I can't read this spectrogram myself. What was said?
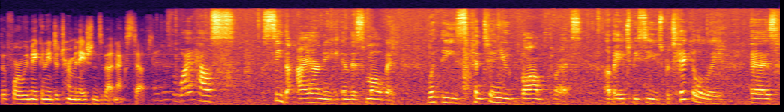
before we make any determinations about next steps. And does the White House see the irony in this moment with these continued bomb threats of HBCUs, particularly as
